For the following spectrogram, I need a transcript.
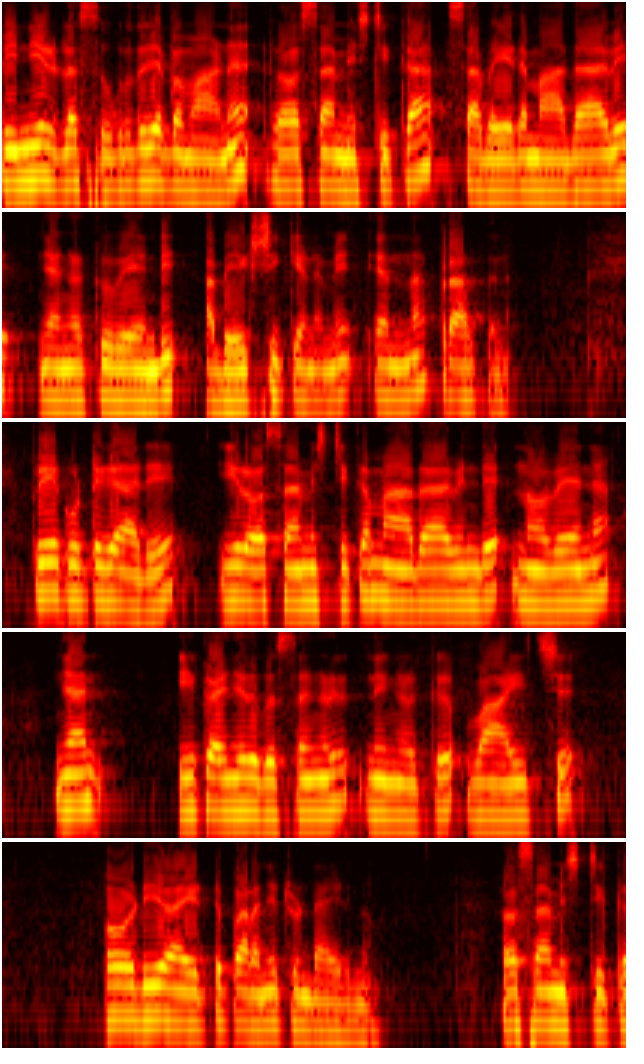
പിന്നീടുള്ള സുഹൃത ജപമാണ് റോസ മിസ്റ്റിക്ക സഭയുടെ മാതാവെ ഞങ്ങൾക്ക് വേണ്ടി അപേക്ഷിക്കണമേ എന്ന പ്രാർത്ഥന. പ്രിയ കൂട്ടുകാരെ ഈ റോസാ മിസ്റ്റിക്ക മാതാവിന്റെ നൊവേന ഞാൻ ഈ കഴിഞ്ഞ ദിവസങ്ങളിൽ നിങ്ങൾക്ക് വായിച്ച് ഓഡിയോ ആയിട്ട് പറഞ്ഞിട്ടുണ്ടായിരുന്നു. റോസാ മിസ്റ്റിക്ക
